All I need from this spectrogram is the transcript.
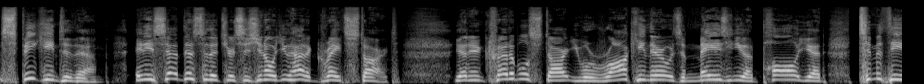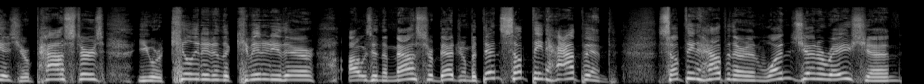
speaking to them. And he said this to the church, says, you know, you had a great start. You had an incredible start. You were rocking there. It was amazing. You had Paul, you had Timothy as your pastors. You were killing it in the community there. I was in the master bedroom. But then something happened. Something happened there. In one generation,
